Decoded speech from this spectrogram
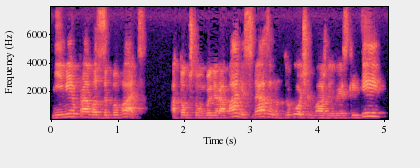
не имеем права забывать о том, что мы были рабами, связана с другой очень важной еврейской идеей.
